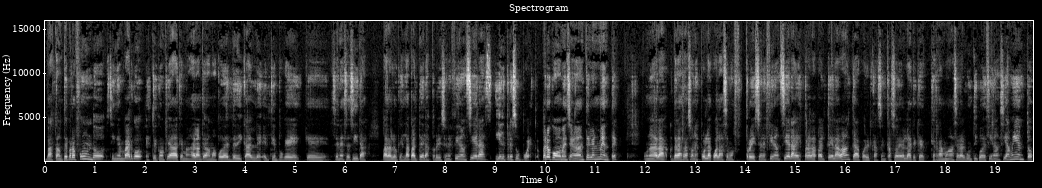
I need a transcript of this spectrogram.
bastante profundo, sin embargo, estoy confiada que más adelante vamos a poder dedicarle el tiempo que, que se necesita para lo que es la parte de las proyecciones financieras y el presupuesto. Pero como mencioné anteriormente, una de, las, de las razones por la cual hacemos proyecciones financieras es para la parte de la banca, por el caso, en caso de verdad que querramos hacer algún tipo de financiamiento.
